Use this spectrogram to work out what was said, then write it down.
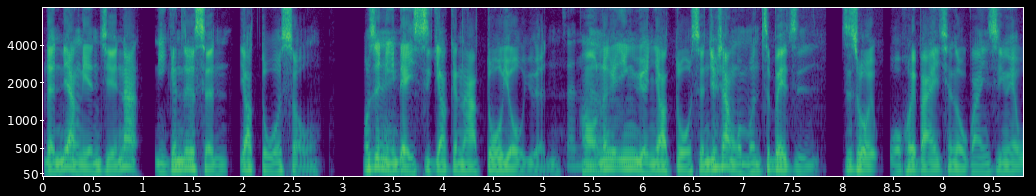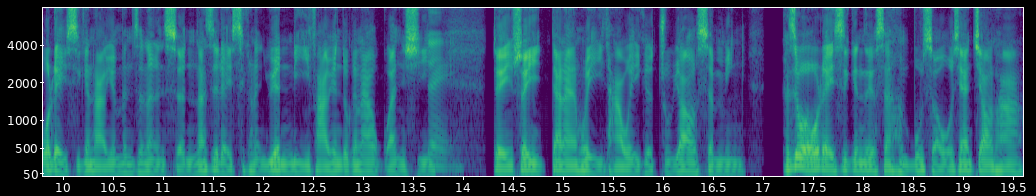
能量连接，那你跟这个神要多熟，或是你对累世要跟他多有缘，哦，那个姻缘要多深。就像我们这辈子之所以我会拜千手观音，是因为我累世跟他缘分真的很深，那是累世可能愿力发愿都跟他有关系，对，对，所以当然会以他为一个主要的神明。可是我我累世跟这个神很不熟，我现在叫他，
